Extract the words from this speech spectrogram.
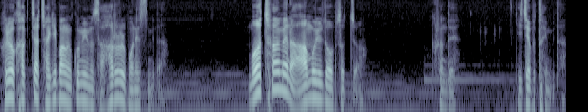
그리고 각자 자기 방을 꾸미면서 하루를 보냈습니다. 뭐 처음에는 아무 일도 없었죠. 그런데 이제부터입니다.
